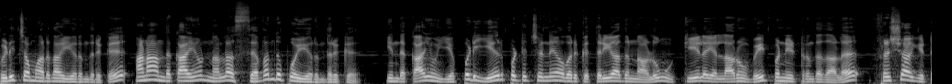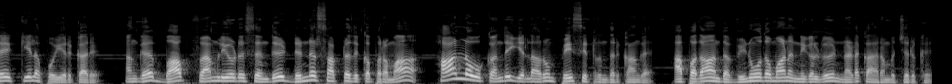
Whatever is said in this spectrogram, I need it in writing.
பிடிச்ச மாதிரி தான் இருந்திருக்கு. ஆனா அந்த காயம் நல்லா செவந்து போய் இருந்திருக்கு. இந்த காயம் எப்படி ஏற்பட்டுச்சுன்னு அவருக்கு தெரியாதுன்னாலும் கீழே எல்லாரும் வெயிட் பண்ணிட்டு இருந்ததால ஃப்ரெஷ் ஆகிட்டு கீழே போயிருக்காரு. அங்க பாப் ஃபேமிலியோட சேர்ந்து டின்னர் சாப்பிட்டதுக்கு அப்புறமா ஹால்ல உட்காந்து எல்லாரும் பேசிட்டு இருந்திருக்காங்க. அப்பதான் அந்த வினோதமான நிகழ்வு நடக்க ஆரம்பிச்சிருக்கு.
